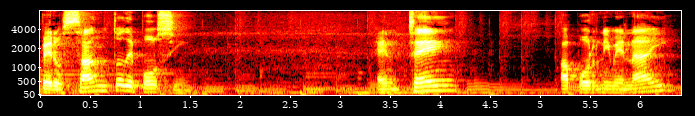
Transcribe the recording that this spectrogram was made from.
Pero santo de posin, enten apornimenai,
